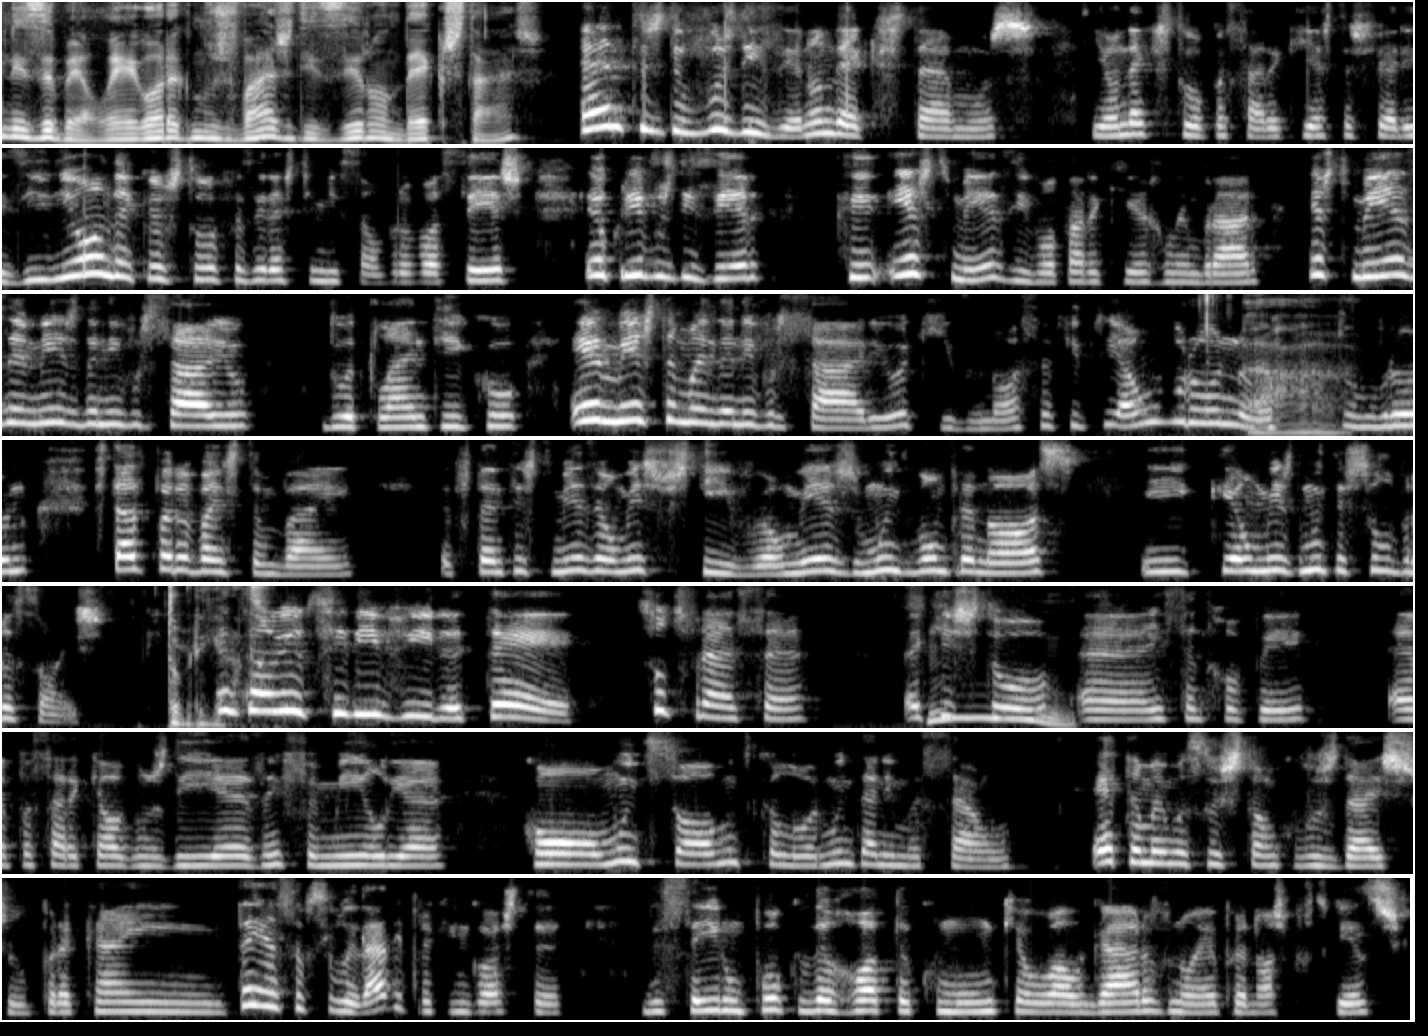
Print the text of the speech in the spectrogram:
menina Isabel, é agora que nos vais dizer onde é que estás? Antes de vos dizer onde é que estamos e onde é que estou a passar aqui estas férias e de onde é que eu estou a fazer esta emissão para vocês, eu queria vos dizer que este mês, e voltar aqui a relembrar, este mês é mês de aniversário do Atlântico, é mês também de aniversário aqui do nosso anfitrião, o Bruno. O Bruno está de parabéns também. Portanto, este mês é um mês festivo, é um mês muito bom para nós e que é um mês de muitas celebrações. Muito obrigado. Então eu decidi vir até Sul de França, aqui estou, eh, em Saint-Tropez, a passar aqui alguns dias em família, com muito sol, muito calor, muita animação. É também uma sugestão que vos deixo para quem tem essa possibilidade e para quem gosta de sair um pouco da rota comum, que é o Algarve, não é? Para nós portugueses.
